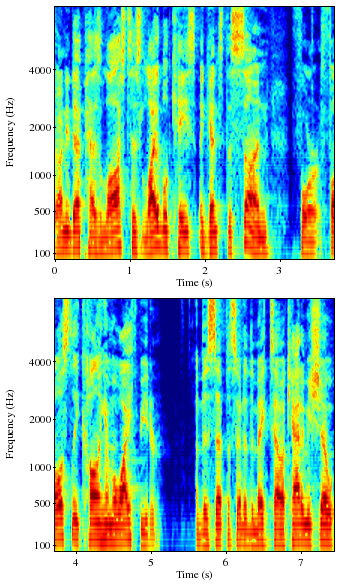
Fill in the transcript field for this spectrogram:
Johnny Depp has lost his libel case against The Sun for falsely calling him a wife beater. On this episode of the MGTOW Academy Show,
